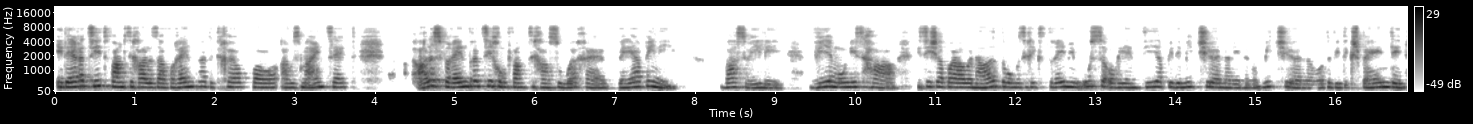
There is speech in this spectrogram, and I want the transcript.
in dieser Zeit fängt sich alles an verändern, der Körper, auch das Mindset. Alles verändert sich und fängt sich an zu suchen. Wer bin ich? Was will ich? Wie muss ich es haben? Es ist aber auch ein Alter, wo man sich extrem im Aussen orientiert, bei den Mitschülerinnen und Mitschülern oder bei den Gespendli.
